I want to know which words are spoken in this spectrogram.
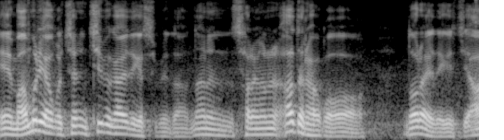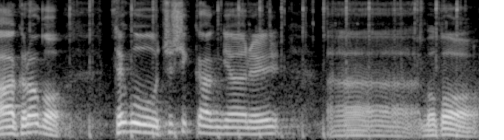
예, 마무리하고 저는 집에 가야 되겠습니다. 나는 사랑하는 아들하고 놀아야 되겠지. 아, 그러고 대구 주식 강연을 아, 뭐고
